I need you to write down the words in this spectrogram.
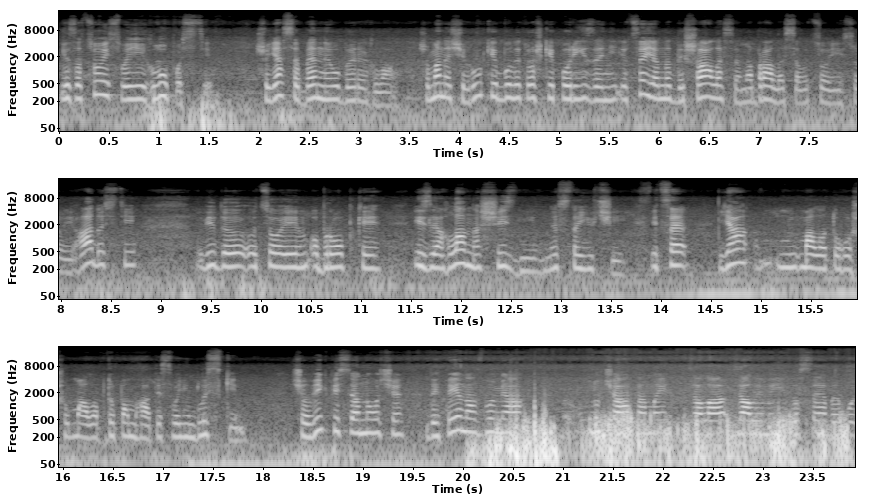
І за цієї своєї глупості, що я себе не оберегла, що в мене ще руки були трошки порізані, і це я надишалася, набралася оцієї своєї гадості від е, цієї обробки і злягла на 6 днів, не встаючи. І це я мало того, що мала б допомагати своїм близьким. Чоловік після ночі, дитина з двома внучатами взяла, взяли мені до себе, бо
